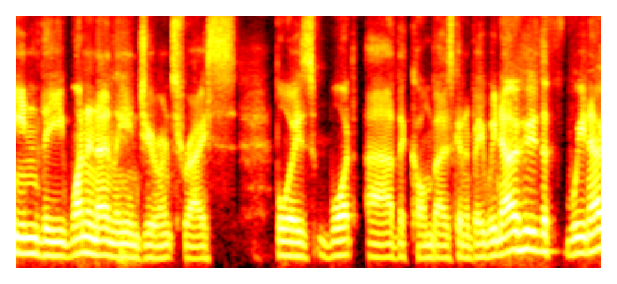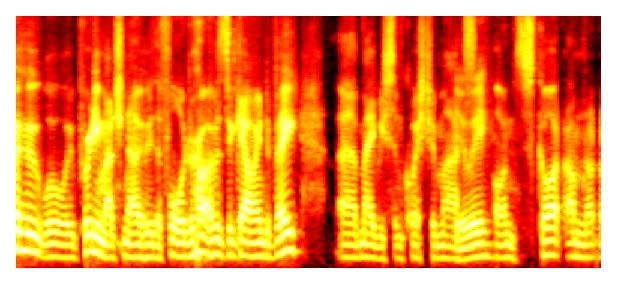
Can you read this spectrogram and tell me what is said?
in the one and only endurance race. Boys, what are the combos going to be? We know who the we know who well, we pretty much know who the four drivers are going to be. Uh, maybe some question marks on Scott. I'm not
